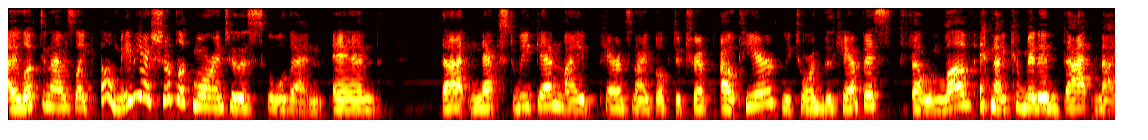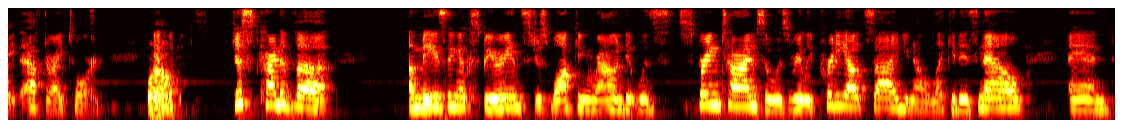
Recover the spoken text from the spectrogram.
I looked and I was like, "Oh, maybe I should look more into this school then." And that next weekend, my parents and I booked a trip out here. We toured the campus, fell in love, and I committed that night after I toured. Wow. just kind of a amazing experience just walking around. It was springtime, so it was really pretty outside, you know, like it is now. And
